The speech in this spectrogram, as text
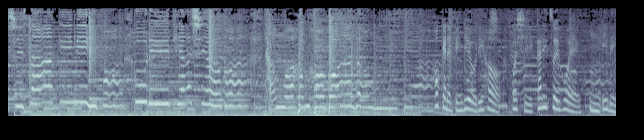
是三更暝半，有你疼惜我，窗外风雨我拢会惊。福建的朋友你好，我是甲你做伙的黄一玲。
